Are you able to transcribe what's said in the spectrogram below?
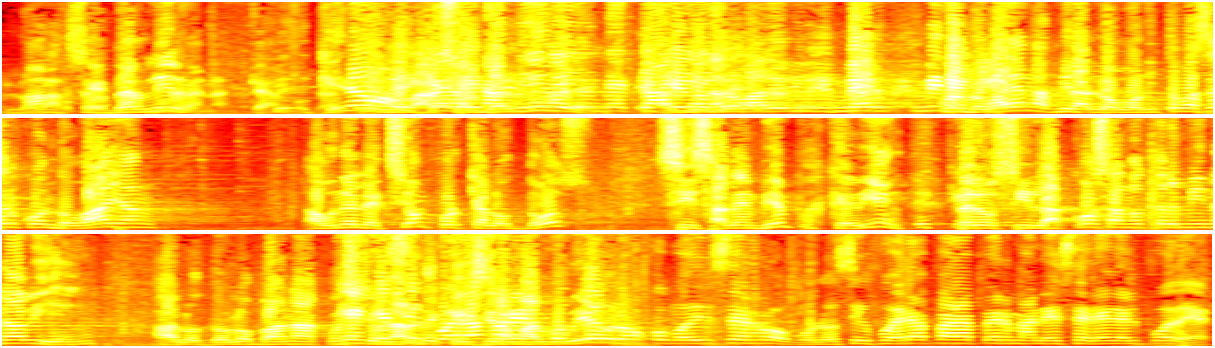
lo va a absorber libre. ganan, que ambos Que ganan. No, lo va a absorber libre. Es que no lo va a Cuando que- vayan a, mira, lo bonito va a ser cuando vayan a una elección, porque a los dos, si salen bien, pues qué bien. Pero si la cosa no termina bien, a los dos los van a Es que cuestionar si de que hicieron mal futuro, gobierno. como dice Rómulo, si fuera para permanecer en el poder,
